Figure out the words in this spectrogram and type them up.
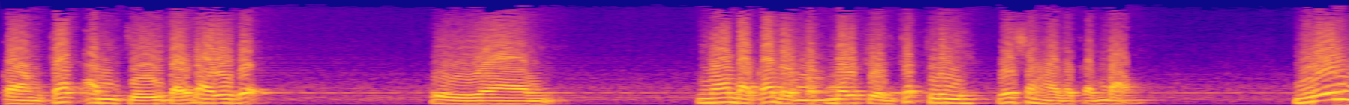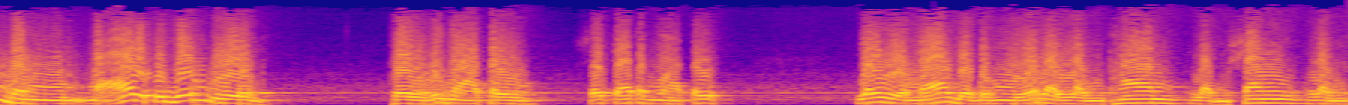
Còn các anh chị tại đây đó thì uh, nó đã có được một môi trường cách ly với xã hội và cộng đồng. Nếu mình bỏ đi cái giới quyền thì cái nhà tù sẽ trở thành nhà tu. Giới quyền đó được định nghĩa là lòng tham lòng sân lòng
